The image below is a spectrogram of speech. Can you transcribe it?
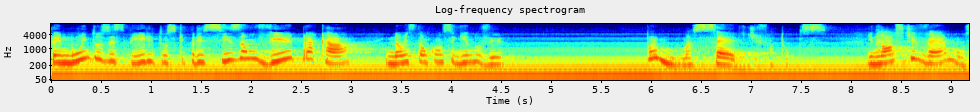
Tem muitos espíritos que precisam vir para cá e não estão conseguindo vir por uma série de fatores. E nós tivemos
